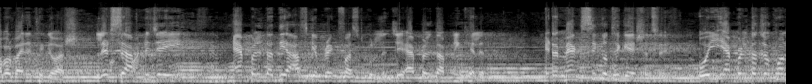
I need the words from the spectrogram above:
আবার বাইরে থেকেও আসে। লেটস আপনি যেই অ্যাপেলটা দিয়ে আজকে ব্রেকফাস্ট করলেন, যে অ্যাপেলটা আপনি খেলেন, এটা মেক্সিকো থেকে এসেছে। ওই অ্যাপেলটা যখন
